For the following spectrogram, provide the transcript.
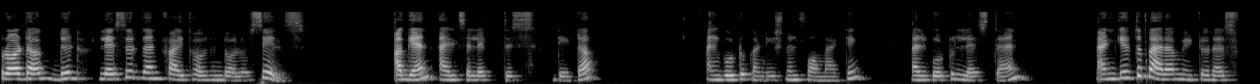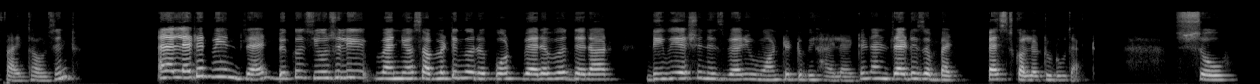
product did lesser than $5,000 sales. Again, I'll select this data. I'll go to conditional formatting. I'll go to less than and give the parameter as 5000 and I'll let it be in red because usually when you're submitting a report, wherever there are deviation is where you want it to be highlighted and red is a be best color to do that. So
